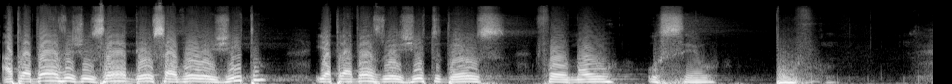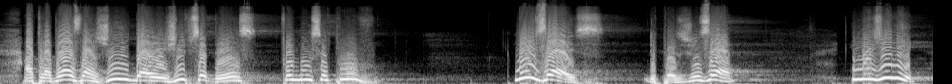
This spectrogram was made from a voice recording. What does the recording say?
Através de José, Deus salvou o Egito, e através do Egito, Deus formou o seu povo. Através da ajuda egípcia, Deus formou o seu povo. Moisés, depois de José. Imagine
